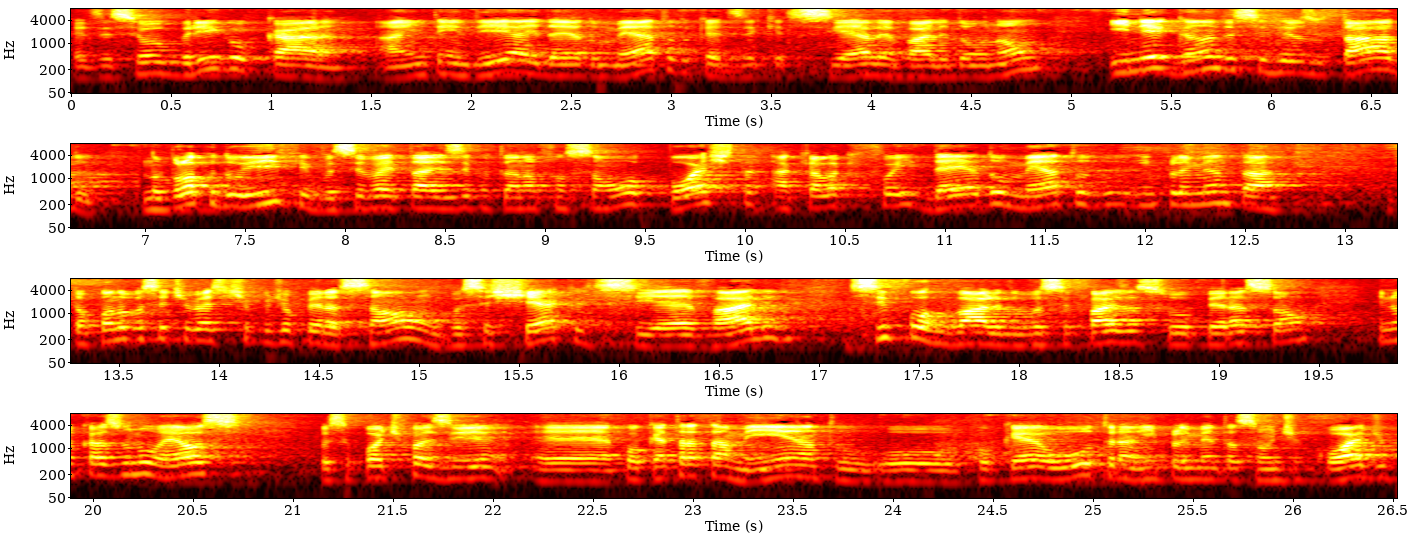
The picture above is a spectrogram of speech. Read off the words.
Quer dizer, você obriga o cara a entender a ideia do método, quer dizer que se ela é válida ou não, e negando esse resultado, no bloco do if você vai estar executando a função oposta àquela que foi ideia do método implementar. Então, quando você tiver esse tipo de operação, você checa se é válido. Se for válido, você faz a sua operação. E no caso no else, você pode fazer é, qualquer tratamento ou qualquer outra implementação de código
